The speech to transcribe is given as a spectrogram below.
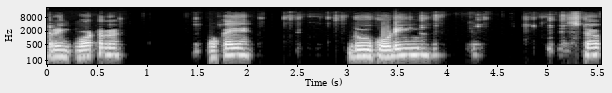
drink water, okay, do coding stuff.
